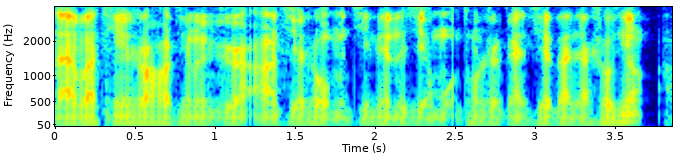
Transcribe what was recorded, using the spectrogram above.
来吧，听一首好听的歌啊，结束我们今天的节目。同时感谢大家收听啊。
